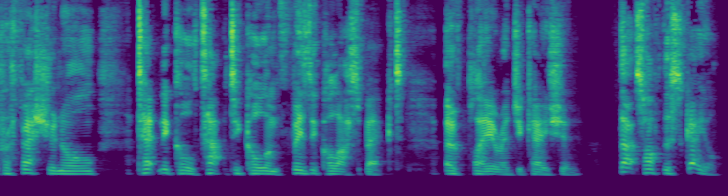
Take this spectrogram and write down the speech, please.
professional, technical, tactical, and physical aspect of player education. That's off the scale.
